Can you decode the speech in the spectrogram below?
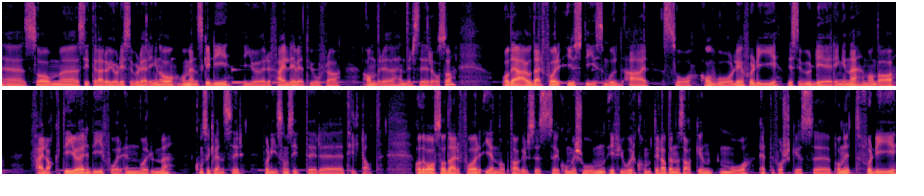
eh, som eh, sitter der og gjør disse vurderingene. Og, og, mennesker de gjør feil, det vet vi jo fra andre hendelser også. Og det er jo derfor justismord er så alvorlig, fordi disse vurderingene man da feilaktig gjør, de får enorme konsekvenser for de som sitter eh, tiltalt. Og Det var også derfor gjenopptakelseskommisjonen i fjor kom til at denne saken må etterforskes eh, på nytt, fordi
